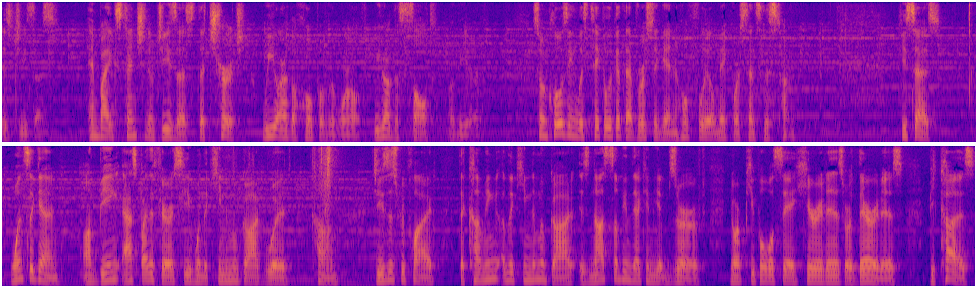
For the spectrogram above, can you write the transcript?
is Jesus. And by extension of Jesus, the church, we are the hope of the world. We are the salt of the earth. So, in closing, let's take a look at that verse again, and hopefully it'll make more sense this time. He says, Once again, on being asked by the Pharisee when the kingdom of God would come, Jesus replied, The coming of the kingdom of God is not something that can be observed, nor people will say, Here it is or there it is, because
